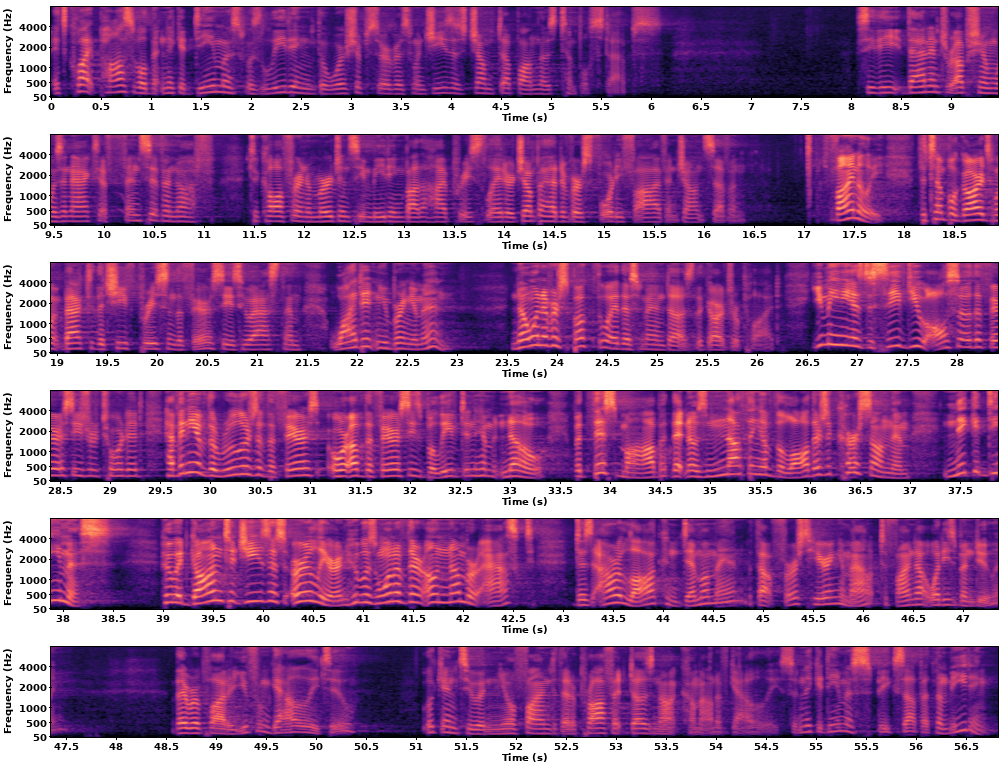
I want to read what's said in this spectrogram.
It's quite possible that Nicodemus was leading the worship service when Jesus jumped up on those temple steps. See, the, that interruption was an act offensive enough to call for an emergency meeting by the high priest later. Jump ahead to verse 45 in John 7. Finally, the temple guards went back to the chief priests and the Pharisees who asked them, Why didn't you bring him in? No one ever spoke the way this man does, the guards replied. You mean he has deceived you also, the Pharisees retorted. Have any of the rulers of the Pharisees or of the Pharisees believed in him? No. But this mob that knows nothing of the law, there's a curse on them. Nicodemus, who had gone to Jesus earlier and who was one of their own number, asked, Does our law condemn a man without first hearing him out to find out what he's been doing? They replied, Are you from Galilee too? Look into it and you'll find that a prophet does not come out of Galilee. So Nicodemus speaks up at the meeting.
